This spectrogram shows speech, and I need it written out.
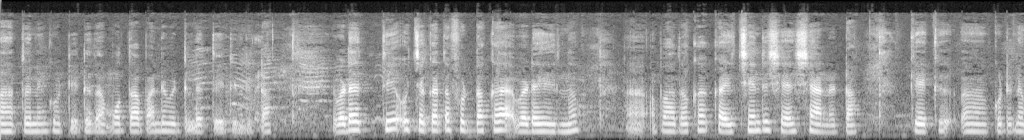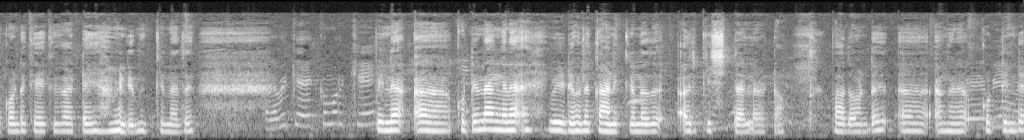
നാത്തൂനെയും കൂട്ടിയിട്ട് മൂത്താപ്പാന്റെ വീട്ടിലെത്തിയിട്ടുണ്ട് കേട്ടോ. ഇവിടെ എത്തി ഉച്ചക്കത്തെ ഫുഡൊക്കെ ഇവിടെ ആയിരുന്നു അപ്പോൾ അതൊക്കെ കഴിച്ചതിന്റെ ശേഷമാണ് കേട്ടോ കേക്ക് കുട്ടിനെ കൊണ്ട് കേക്ക് കട്ട് ചെയ്യാൻ വേണ്ടി നിൽക്കുന്നത്. പിന്നെ കുട്ടീനെ അങ്ങനെ വീഡിയോയിൽ കാണിക്കുന്നത് അവർക്ക് ഇഷ്ടമല്ല കേട്ടോ. അപ്പോൾ അതുകൊണ്ട് അങ്ങനെ കുട്ടീന്റെ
